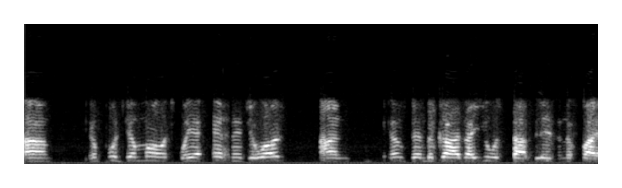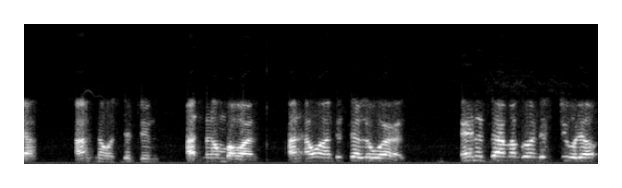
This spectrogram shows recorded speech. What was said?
um, you put your mouth where your energy was and you know what I'm saying? Because I used to start blazing the fire. I'm now sitting at number one. And I want to tell the world, anytime I go in the studio,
